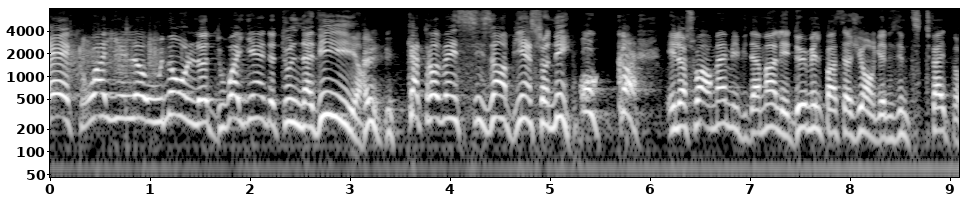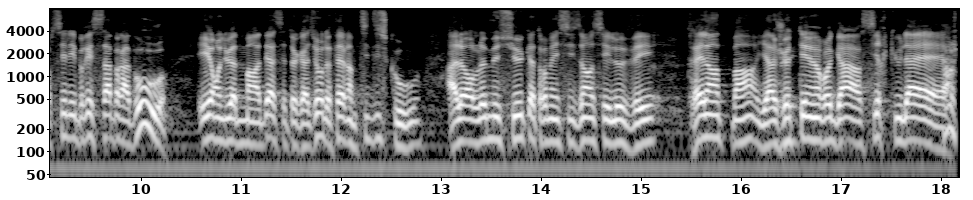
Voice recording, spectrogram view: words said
est, croyez-le ou non, le doyen de tout le navire. Hey. 86 ans bien sonné. Oh, gosh! Et le soir même, évidemment, les 2000 passagers ont organisé une petite fête pour célébrer sa bravoure. Et on lui a demandé à cette occasion de faire un petit discours. Alors le monsieur, 86 ans, s'est levé très lentement. Il a jeté un regard circulaire du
